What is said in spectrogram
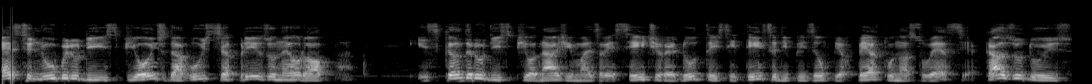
Cresce número de espiões da Rússia presos na Europa. Escândalo de espionagem mais recente redunda em sentença de prisão perpétua na Suécia. Caso dos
